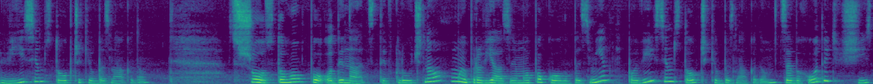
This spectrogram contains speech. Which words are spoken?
8 стовпчиків без накиду. З 6 по 11 включно ми пров'язуємо по колу без змін по 8 стовпчиків без накиду. Це виходить 6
